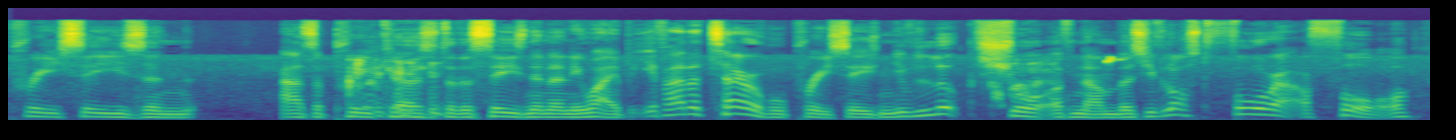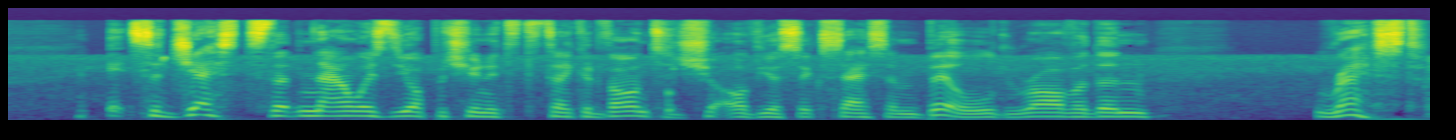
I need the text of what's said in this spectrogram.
pre-season as a precursor to the season in any way. But you've had a terrible preseason. You've looked short of numbers. You've lost four out of four. It suggests that now is the opportunity to take advantage of your success and build rather than rest.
